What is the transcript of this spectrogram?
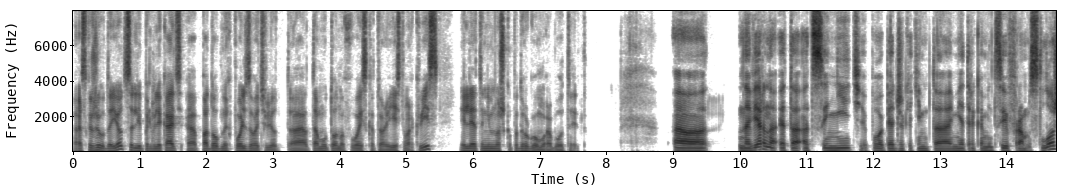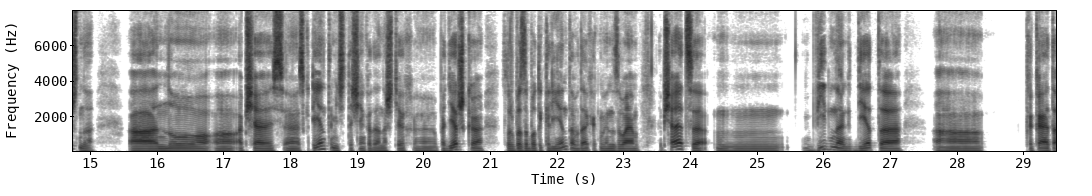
Расскажи, удается ли привлекать э, подобных пользователю э, тому of voice, который есть в Markviz, или это немножко по-другому работает? А, наверное, это оценить по, опять же, каким-то метрикам и цифрам сложно, но а, общаясь э, с клиентами, точнее, когда наша техподдержка, служба заботы клиентов, да, как мы ее называем, общается, видно где-то какая-то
